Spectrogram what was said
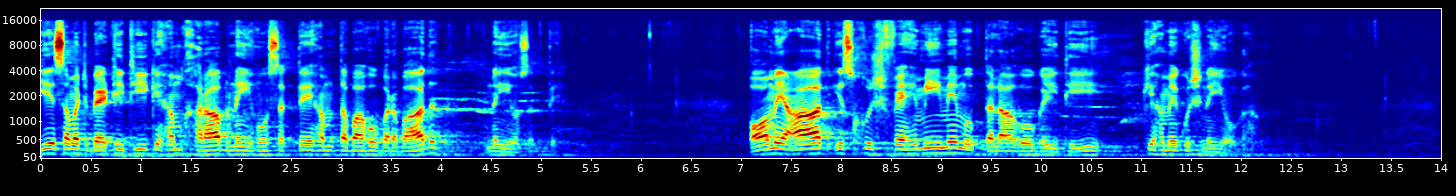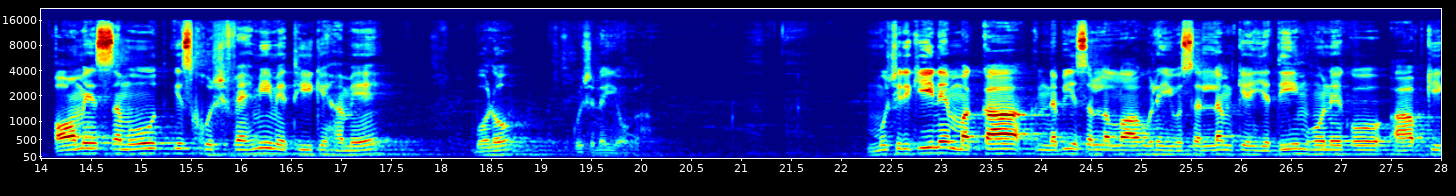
یہ سمجھ بیٹھی تھی کہ ہم خراب نہیں ہو سکتے ہم تباہ و برباد نہیں ہو سکتے قوم عاد اس خوش فہمی میں مبتلا ہو گئی تھی کہ ہمیں کچھ نہیں ہوگا قوم سمود اس خوش فہمی میں تھی کہ ہمیں بولو کچھ نہیں ہوگا مشرقین مکہ نبی صلی اللہ علیہ وسلم کے یتیم ہونے کو آپ کی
